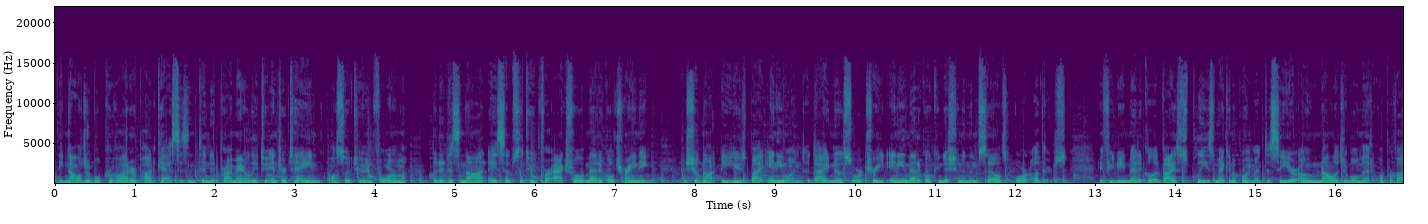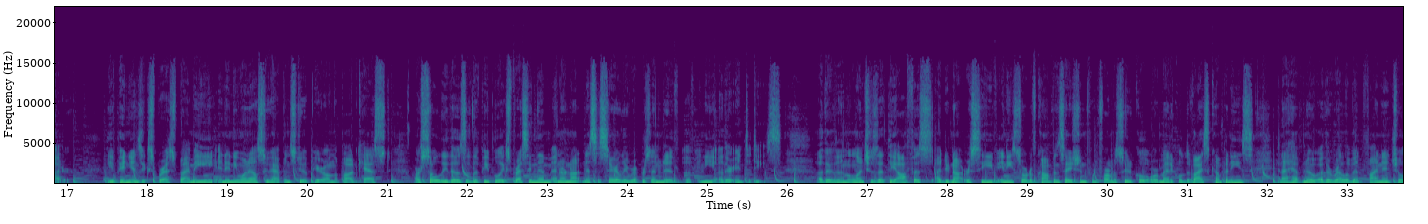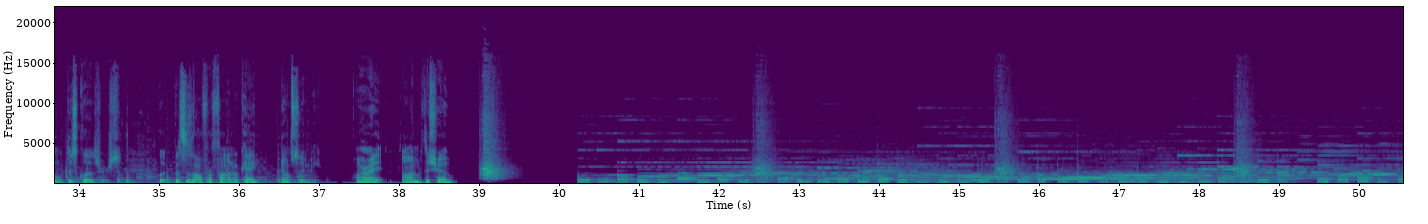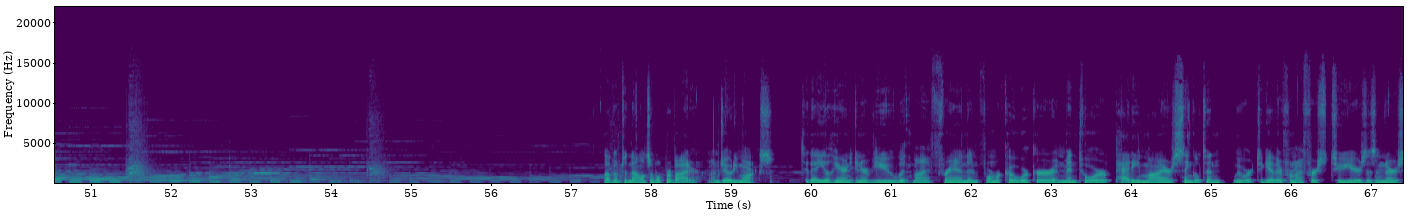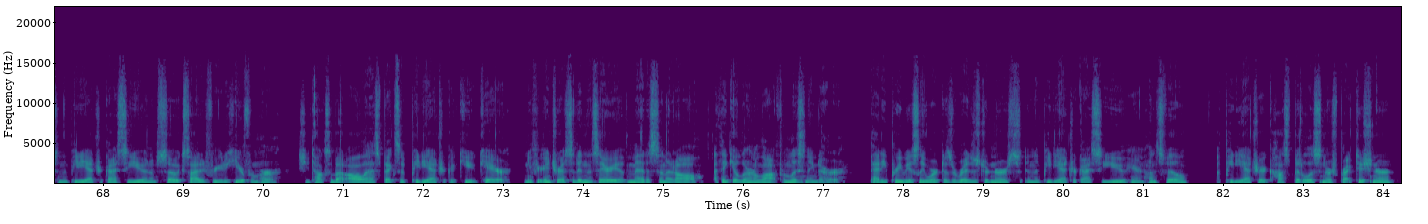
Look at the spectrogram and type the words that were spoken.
The Knowledgeable Provider podcast is intended primarily to entertain, also to inform, but it is not a substitute for actual medical training and should not be used by anyone to diagnose or treat any medical condition in themselves or others. If you need medical advice, please make an appointment to see your own knowledgeable medical provider. The opinions expressed by me and anyone else who happens to appear on the podcast are solely those of the people expressing them and are not necessarily representative of any other entities. Other than the lunches at the office, I do not receive any sort of compensation from pharmaceutical or medical device companies, and I have no other relevant financial disclosures. Look, this is all for fun, okay? Don't sue me. All right, on with the show. Welcome to Knowledgeable Provider. I'm Jody Marks. Today you'll hear an interview with my friend and former coworker and mentor, Patti Meiers-Singleton. We worked together for my first two years as a nurse in the pediatric ICU, and I'm so excited for you to hear from her. She talks about all aspects of pediatric acute care, and if you're interested in this area of medicine at all, I think you'll learn a lot from listening to her. Patti previously worked as a registered nurse in the pediatric ICU here in Huntsville, a pediatric hospitalist nurse practitioner,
